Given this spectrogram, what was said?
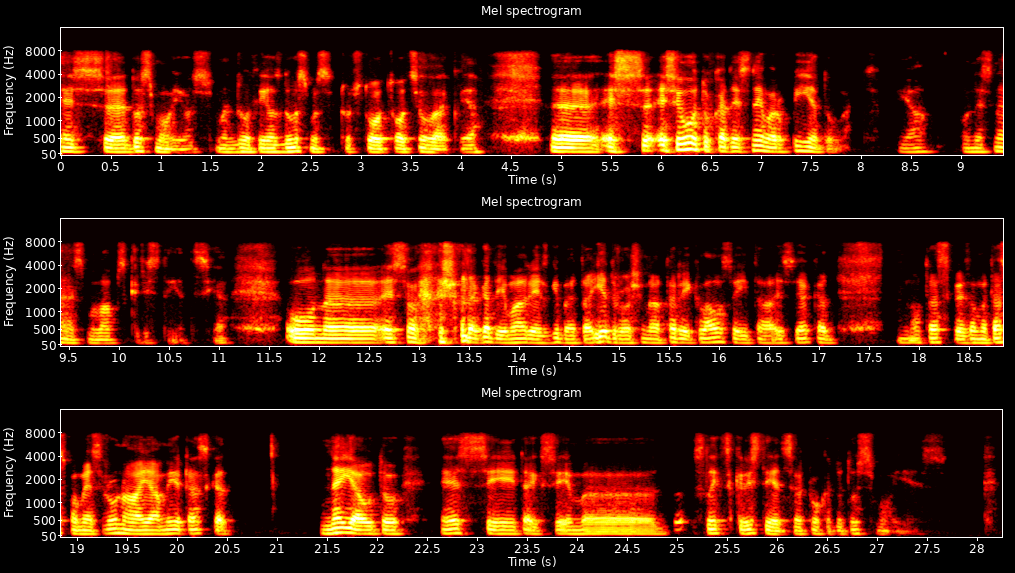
es uh, dusmojos. Man ļoti liels dusmas uz to, to cilvēku. Ja. Uh, es, es jūtu, ka es nevaru piedot. Ja. Un es neesmu labs kristietis. Ja. Un, uh, es šādā gadījumā arī gribētu iedrošināt arī klausītājus, ja, kad nu, tas, ka, domāju, tas, ko mēs runājām, ir tas, ka ne jau tu esi teiksim, uh, slikts kristietis ar to, ka tu dusmojies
